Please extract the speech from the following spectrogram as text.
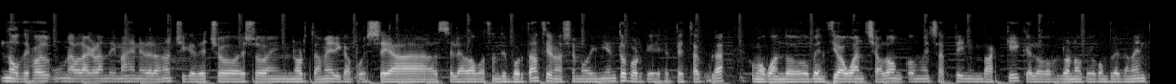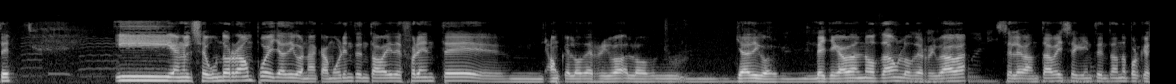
nos dejó una de las grandes imágenes de la noche que de hecho eso en Norteamérica pues se, ha- se le ha dado bastante importancia a ese movimiento porque es espectacular. Como cuando venció a Juan Chalón con esa spinning back kick que lo, lo noqueó completamente y en el segundo round pues ya digo Nakamura intentaba ir de frente eh, aunque lo derriba lo, ya digo le llegaba el knockdown lo derribaba se levantaba y seguía intentando porque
